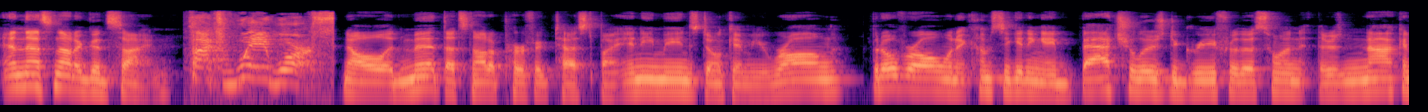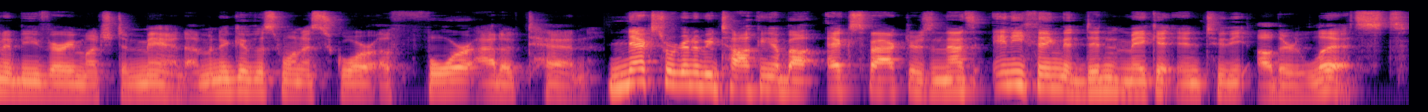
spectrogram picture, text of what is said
And that's not a good sign. That's way worse! Now I'll admit that's not a perfect test by any means, don't get me wrong, but overall when it comes to getting a bachelor's degree for this one, there's not gonna be very much demand. I'm gonna give this one a score of 4 out of 10. Next we're gonna be talking about X factors and that's anything that didn't make it into the other lists.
